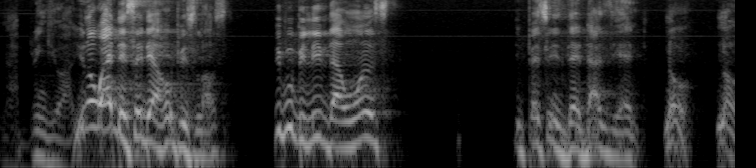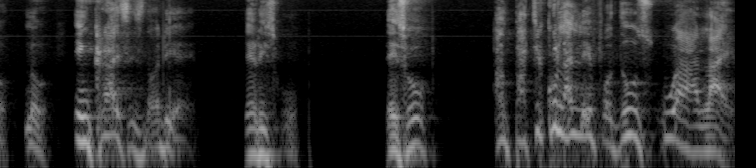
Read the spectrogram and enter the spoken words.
and I'll bring you out. You know why they say their hope is lost? People believe that once the person is dead, that's the end. No, no, no. In Christ is not the end. There is hope. There is hope. And particularly for those who are alive,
